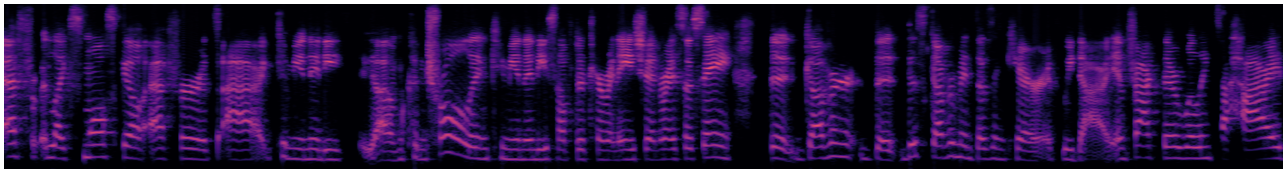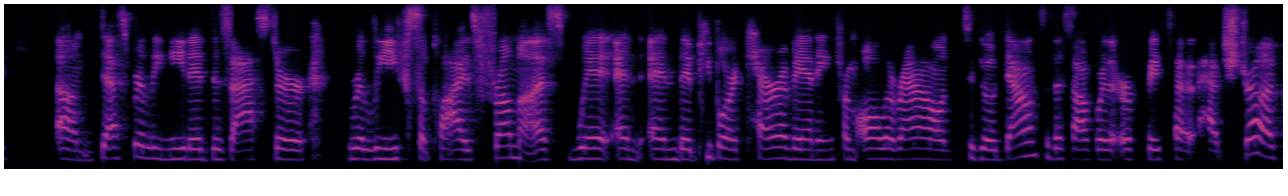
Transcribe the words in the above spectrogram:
effort like small scale efforts at community um, control and community self-determination right? So saying the governor the this government doesn't care if we die. In fact they're willing to hide um, desperately needed disaster relief supplies from us when, and and the people are caravanning from all around to go down to the south where the earthquakes ha- had struck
